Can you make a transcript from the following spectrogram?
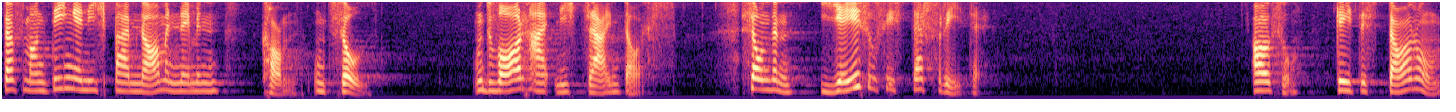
dass man Dinge nicht beim Namen nehmen kann und soll und Wahrheit nicht sein darf, sondern Jesus ist der Friede. Also geht es darum,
